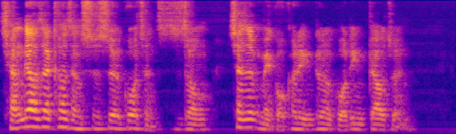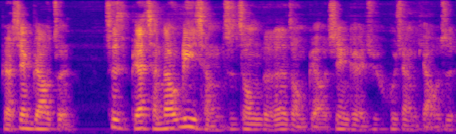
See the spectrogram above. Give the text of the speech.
强调在课程实施的过程之中，像是美国克林顿的国定标准表现标准，是比较强调历程之中的那种表现，可以去互相调试。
